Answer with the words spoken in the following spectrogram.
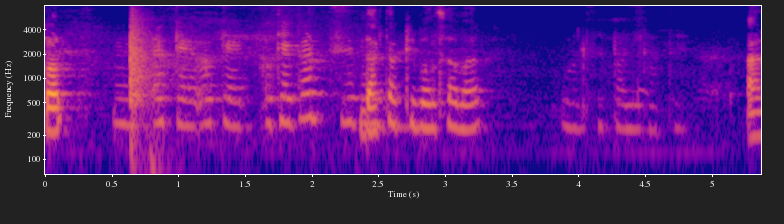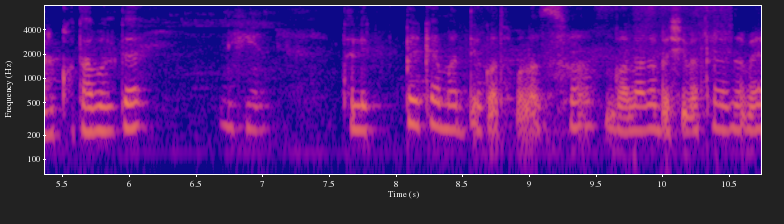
খোল. ডাক্তার কি বলছে panicate. আর কথা বলতে? তাহলে পেকে আমার দিয়ে কথা বলাচ্ছ গলারও বেশি ব্যথা হয়ে যাবে।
